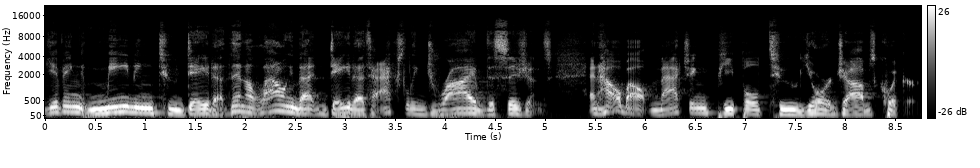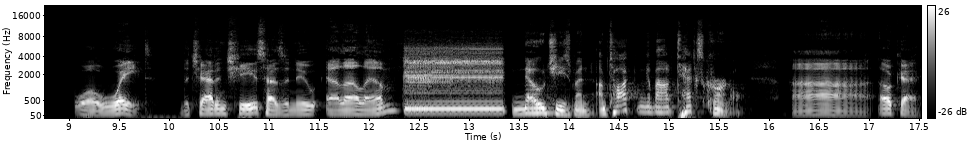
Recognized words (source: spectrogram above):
giving meaning to data, then allowing that data to actually drive decisions? And how about matching people to your jobs quicker? well wait the chat and cheese has a new llm No, Cheeseman. I'm talking about TextKernel. ah okay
